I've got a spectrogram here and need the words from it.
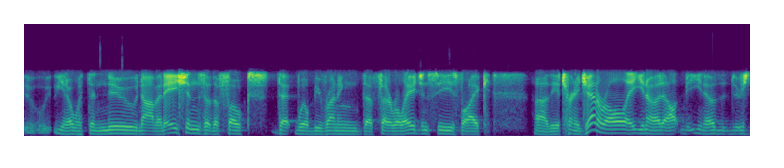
you know with the new nominations of the folks that will be running the federal agencies like uh, the attorney general, eh, you know, you know, there's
